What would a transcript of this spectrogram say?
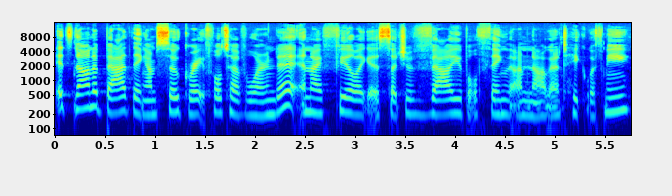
it's not a bad thing i'm so grateful to have learned it and i feel like it's such a valuable thing that i'm now going to take with me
